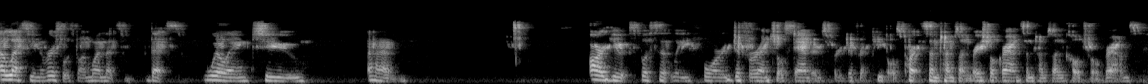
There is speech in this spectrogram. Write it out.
a less universalist one, one that's that's willing to um, argue explicitly for differential standards for different people's parts, sometimes on racial grounds, sometimes on cultural grounds.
